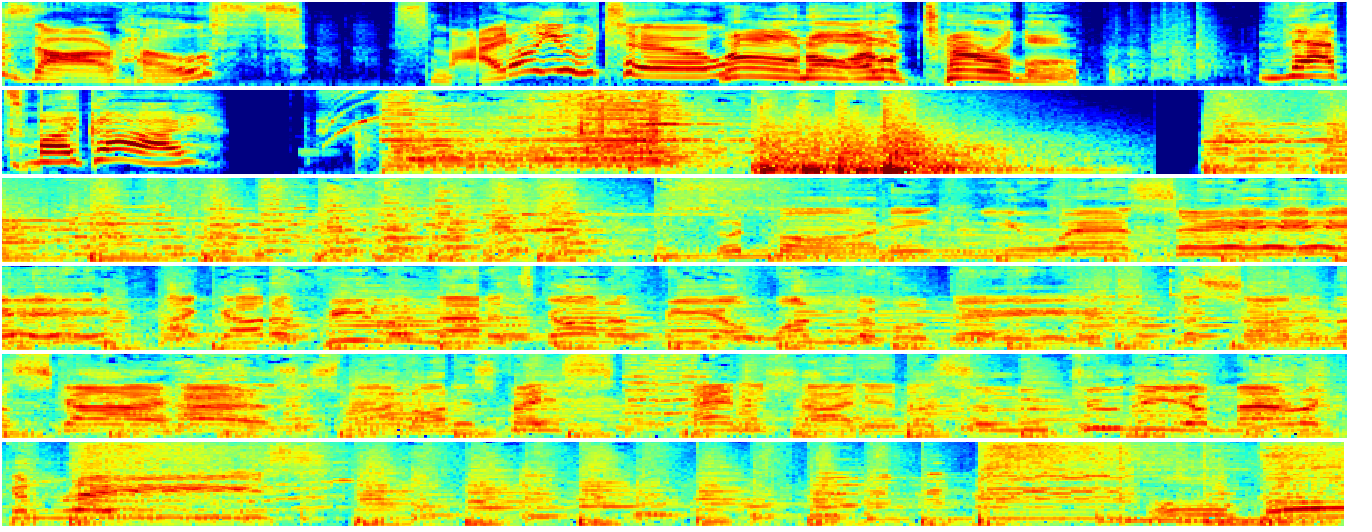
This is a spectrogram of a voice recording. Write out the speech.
is our hosts. Smile, you two. No, no, I look terrible. That's my guy. Good morning, USA. I got a feeling that it's gonna be a wonderful day. The sun in the sky has a smile on his face, and he's shining a salute to the American race. Oh boy,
